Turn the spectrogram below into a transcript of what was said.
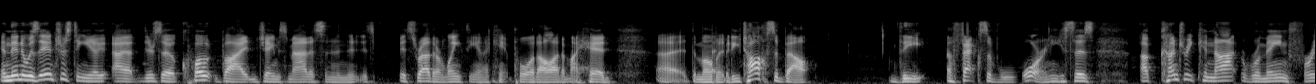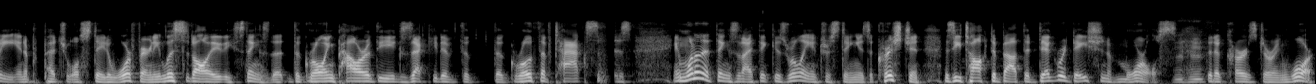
And then it was interesting, you know. Uh, there's a quote by James Madison, and it's it's rather lengthy, and I can't pull it all out of my head at the moment. But he talks about the effects of war, and he says a country cannot remain free in a perpetual state of warfare. And he listed all of these things the, the growing power of the executive, the, the growth of taxes. And one of the things that I think is really interesting as a Christian is he talked about the degradation of morals mm-hmm. that occurs during war.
